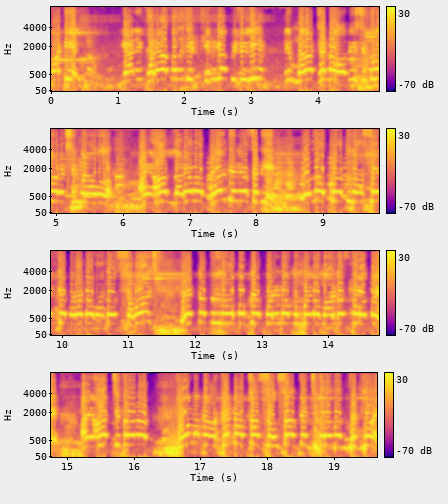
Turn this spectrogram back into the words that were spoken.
पाटील यांनी खऱ्या अर्थानं जी ठिणग पिटली ती मराठ्यांना ओबीसीतून आरक्षण मिळावं. आणि हा लढ्याला बळ देण्यासाठी कोल्हापुरातून असंख्य मराठा बांधव समाज एकत्रित आपापल्या परिणाम मुंबईला मार्गस्थ होत आहे आणि आज चित्ररथ घेऊन आम्ही अखंड आमचा संसार त्या चित्ररथ घेतलाय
